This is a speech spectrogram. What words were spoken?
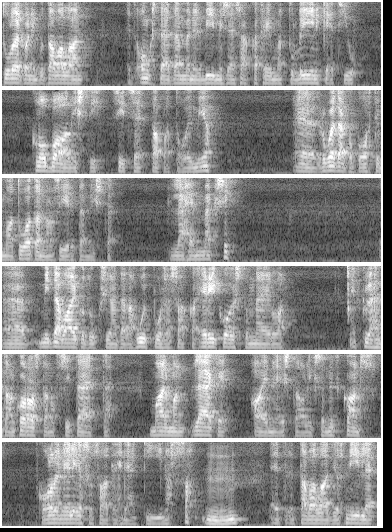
tuleeko niinku tavallaan, että onko tämä tämmöinen viimeisen saakka trimmattu lean-ketju globaalisti sit se tapa toimia. Ruvetaanko pohtimaan tuotannon siirtämistä lähemmäksi? Mitä vaikutuksia on tällä huippuunsa saakka erikoistuneilla? Et kyllähän tämä on korostanut sitä, että maailman lääkeaineista, oliko se nyt kans kolme neljäsosaa tehdään Kiinassa. Mm-hmm että tavallaan, että jos niille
